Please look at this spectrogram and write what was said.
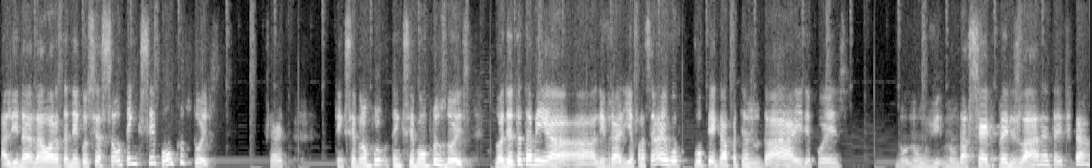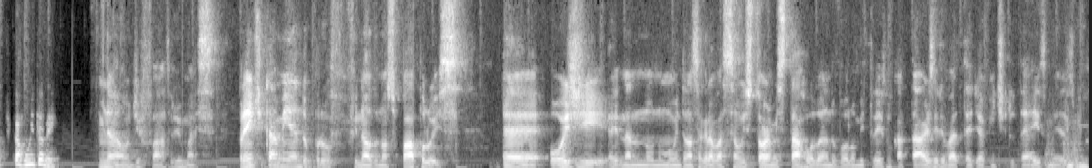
ali na, na hora da negociação tem que ser bom para os dois, certo? Tem que ser bom, tem que ser bom para os dois. Não adianta também a, a livraria falar assim, ah, eu vou, vou pegar para te ajudar e depois não, não, não dá certo para eles lá, né? Daí fica, fica ruim também. Não, de fato, demais. Pra gente caminhando pro final do nosso papo, Luiz, é, hoje, na, no, momento da nossa gravação, o Storm está rolando o volume 3 no Catarse, ele vai até dia 20 do 10 mesmo.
